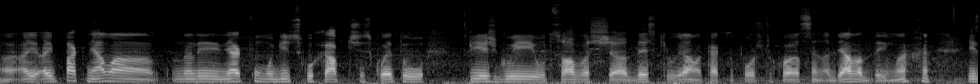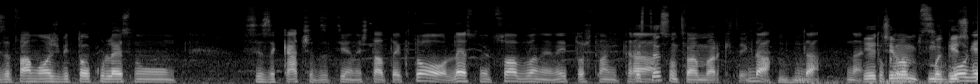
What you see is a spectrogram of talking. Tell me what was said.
А, а, и- а и пак няма нали, някакво магическо хапче, с което пиеш го и отслабваш а, 10 кг, както повечето хора се надяват да има. И затова може би толкова лесно се закачат за тия неща, тъй като лесно отслабване, нали, точно това ми трябва. Естествено, това е маркетинг. Да, Мгм. да. да. Иначе Тук имам магическо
